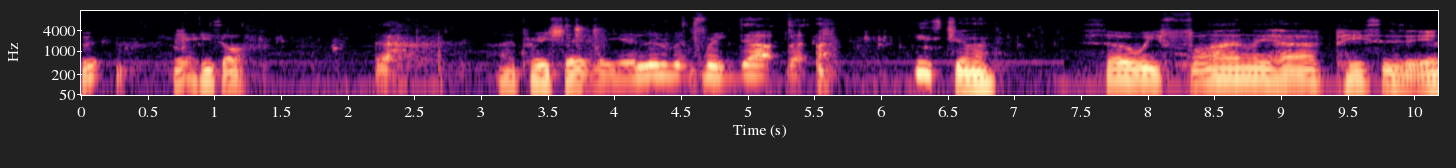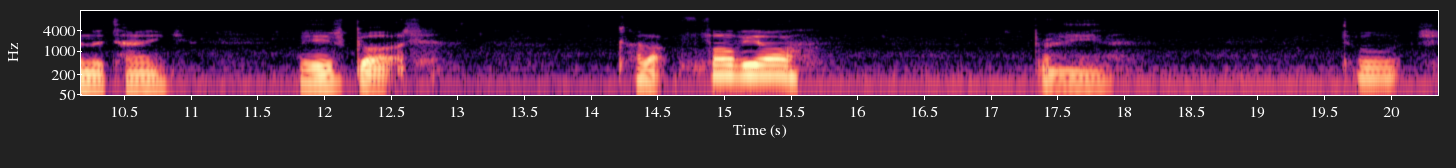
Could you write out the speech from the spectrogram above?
Yeah, he's off. I appreciate that you're a little bit freaked out, but he's chilling. So we finally have pieces in the tank. We've got cut up Favia, brain, torch,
